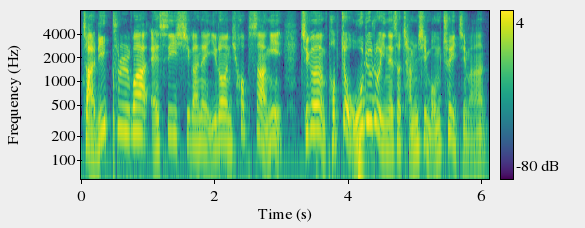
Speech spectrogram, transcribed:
자, 리플과 SEC 간의 이런 협상이 지금 법적 오류로 인해서 잠시 멈춰 있지만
